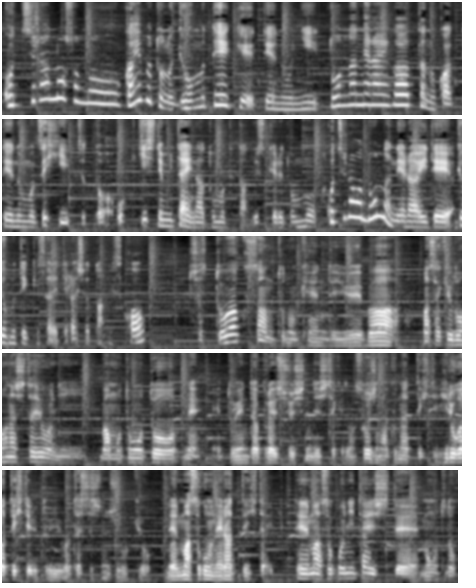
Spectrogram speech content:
こちらのその外部との業務提携っていうのにどんな狙いがあったのかっていうのもぜひちょっとお聞きしてみたいなと思ってたんですけれどもこちらはどんな狙いで業務提携されてらっしゃったんですか？チャットワークさんとの件で言えば、まあ、先ほどお話したように、まあ、もともとね、えっと、エンタープライズ中心でしたけどもそうじゃなくなってきて、広がってきているという私たちの状況。で、まあ、そこを狙っていきたい。で、まあ、そこに対して、まあ、元の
